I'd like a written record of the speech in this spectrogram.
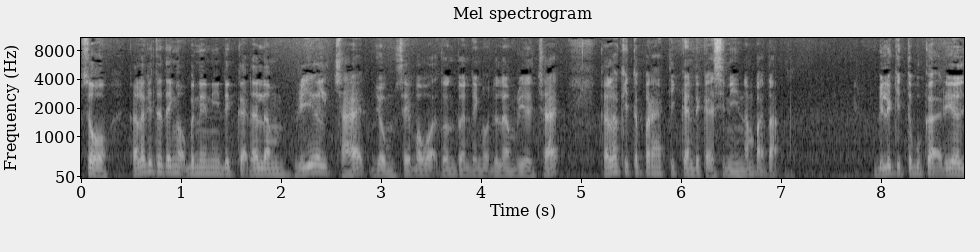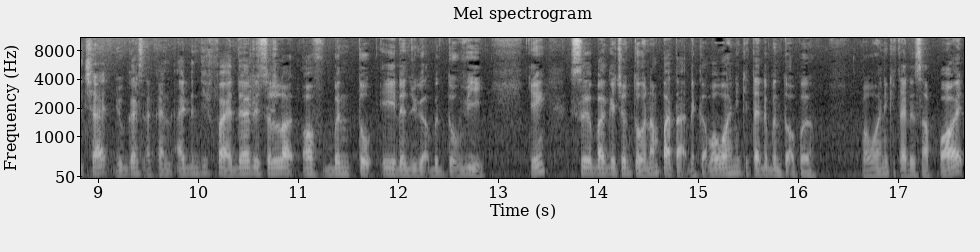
So, kalau kita tengok benda ni dekat dalam real chart, jom saya bawa tuan-tuan tengok dalam real chart. Kalau kita perhatikan dekat sini, nampak tak? Bila kita buka real chart, you guys akan identify there is a lot of bentuk A dan juga bentuk V. Okay, sebagai contoh, nampak tak dekat bawah ni kita ada bentuk apa? Bawah ni kita ada support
